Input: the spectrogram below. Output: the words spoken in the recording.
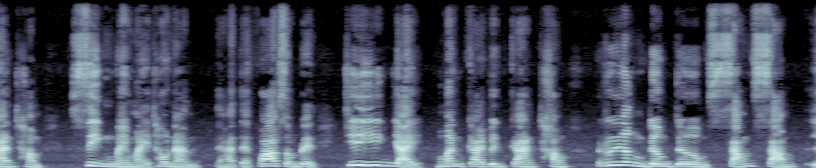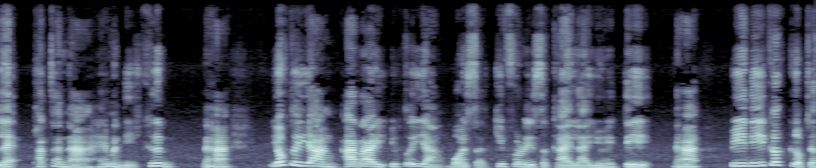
การทำสิ่งใหม่ ๆ เท่านั้นนะคะแต่ความสำเร็จที่ยิ่งใหญ่มันกลายเป็นการทำเรื่องเดิมๆซ้ำๆและพัฒนาให้มันดีขึ้นนะคะยกตัวอย่างอะไรยกตัวอย่างบริษัทกิฟฟรีสกายไลน์ยูนิตี้นะคะปีนี้ก็เกือบจะ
